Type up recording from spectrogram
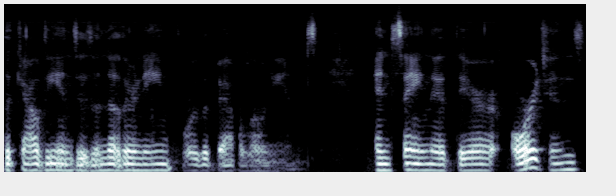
the Chaldeans is another name for the Babylonians, and saying that their origins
